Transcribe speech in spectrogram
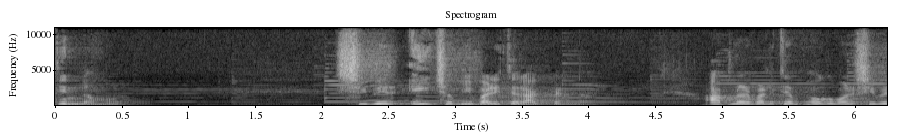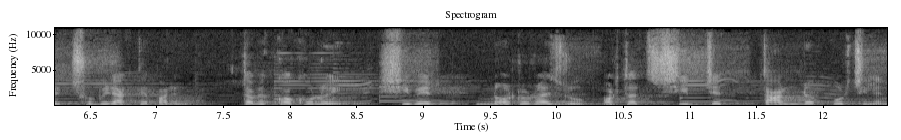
তিন নম্বর, শিবের এই ছবি বাড়িতে রাখবেন না। আপনার বাড়িতে ভগবান শিবের ছবি রাখতে পারেন, তবে কখনোই শিবের নটরাজ রূপ, অর্থাৎ শিব যে তাণ্ডব করছিলেন,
